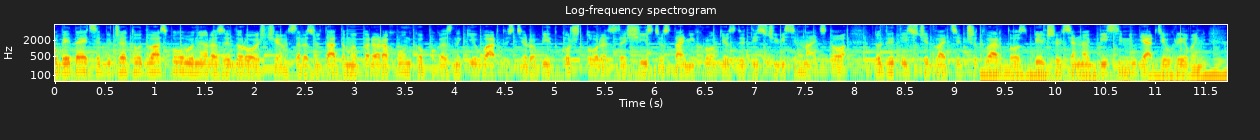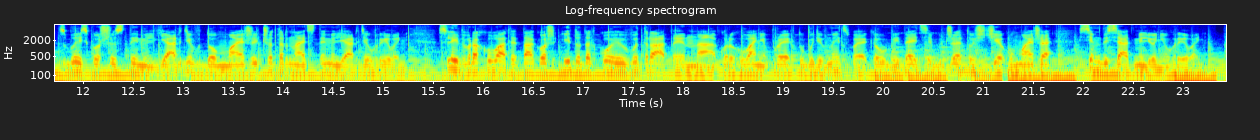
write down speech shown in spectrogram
обійдеться бюджету у 2,5 рази дорожче. За результатами перерахунку показників вартості робіт кошторис за 6 останніх років з 2018 до 2024 збільшився на 8 мільярдів гривень з близько 6 мільярдів до майже 14 мільярдів гривень. Слід врахувати також і додаткові витрати на коригування проєкту будівництва, яке обійдеться бюджету ще у майже 70 мільйонів гривень.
